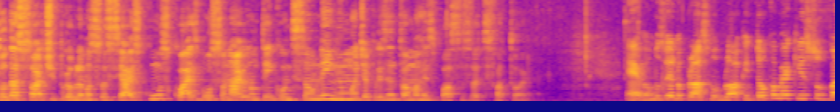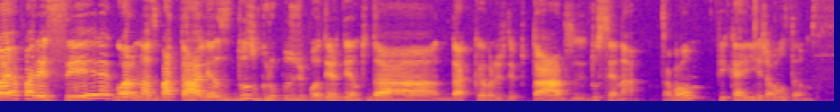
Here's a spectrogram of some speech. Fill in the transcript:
toda sorte de problemas sociais com os quais Bolsonaro não tem condição nenhuma de apresentar uma resposta satisfatória. É, vamos ver no próximo bloco então como é que isso vai aparecer agora nas batalhas dos grupos de poder dentro da, da Câmara de Deputados e do Senado, tá bom? Fica aí, já voltamos.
